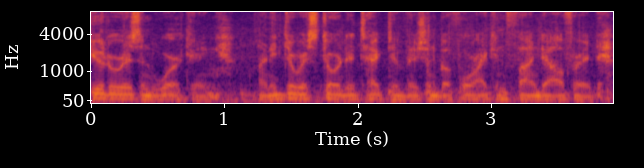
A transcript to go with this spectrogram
Computer isn't working. I need to restore detective vision before I can find Alfred.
